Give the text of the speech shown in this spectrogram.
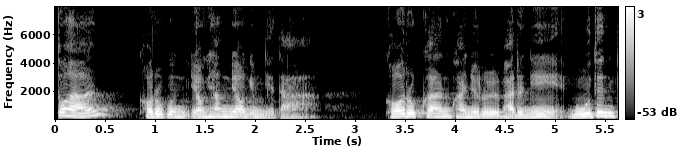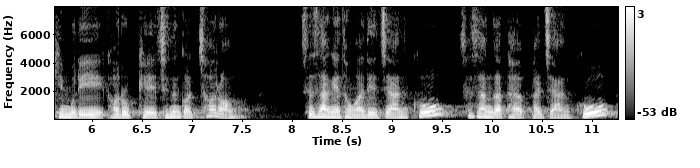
또한 거룩은 영향력입니다. 거룩한 관유를 바르니 모든 기물이 거룩해지는 것처럼 세상에 동화되지 않고 세상과 타협하지 않고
